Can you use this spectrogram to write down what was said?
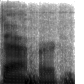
Stafford.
